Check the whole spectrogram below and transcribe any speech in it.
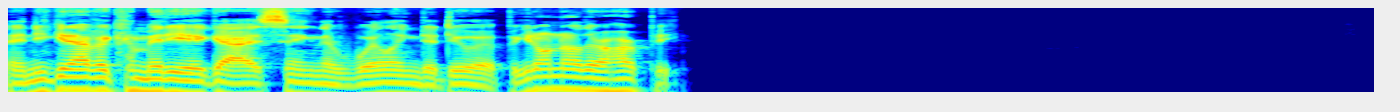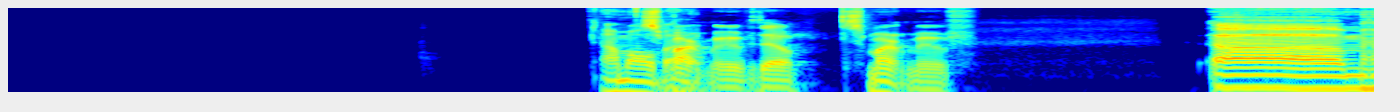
And you can have a committee of guys saying they're willing to do it, but you don't know their heartbeat. I'm all Smart move, though. Smart move. Um,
